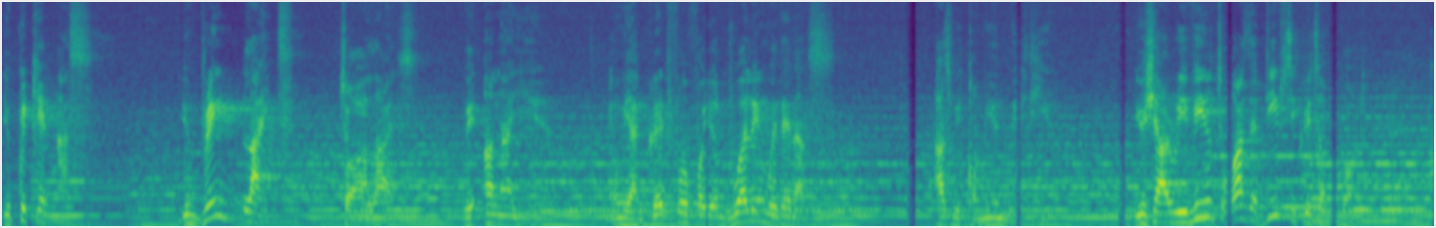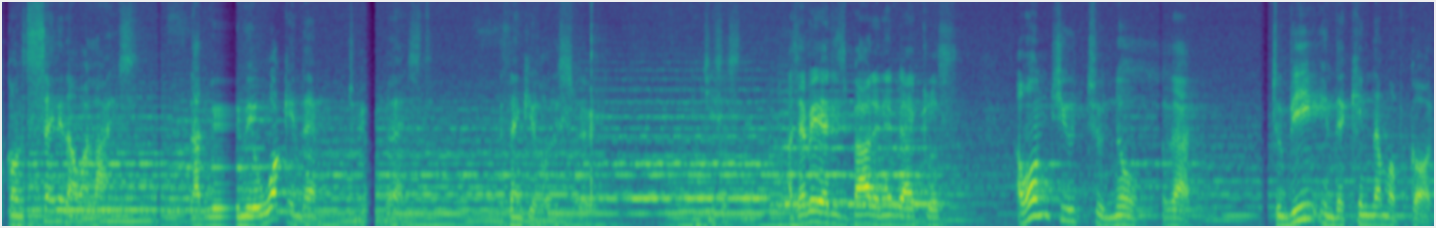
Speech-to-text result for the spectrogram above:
you quicken us, you bring light to our lives. We honor you and we are grateful for your dwelling within us as we commune with you. You shall reveal to us the deep secrets of God concerning our lives that we may walk in them to be blessed. Thank you, Holy Spirit. In Jesus' name. As every head is bowed and every eye closed, I want you to know that to be in the kingdom of God,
